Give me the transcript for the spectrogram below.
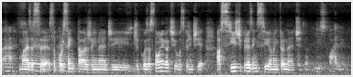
mais fácil. mais essa, é, essa é. porcentagem, né, de, de coisas tão negativas que a gente assiste e presencia na internet. E espalha.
